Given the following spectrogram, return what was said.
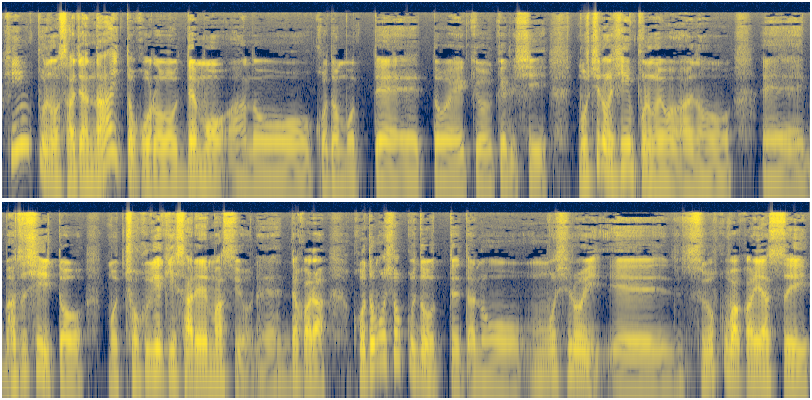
貧富の差じゃないところでも、あの、子供って、え、っと、影響を受けるし、もちろん貧富の、あの、え、貧しいと、もう直撃されますよね。だから、子供食堂って、あの、面白い、え、すごくわかりやすい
